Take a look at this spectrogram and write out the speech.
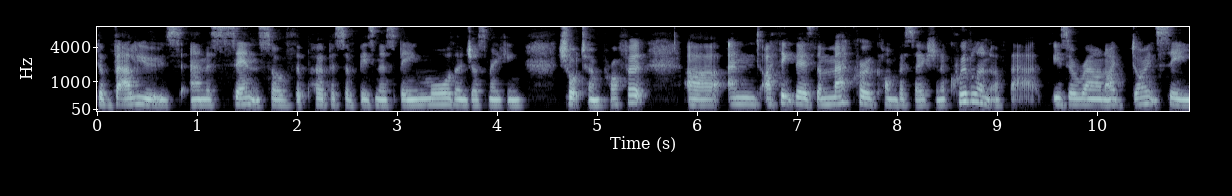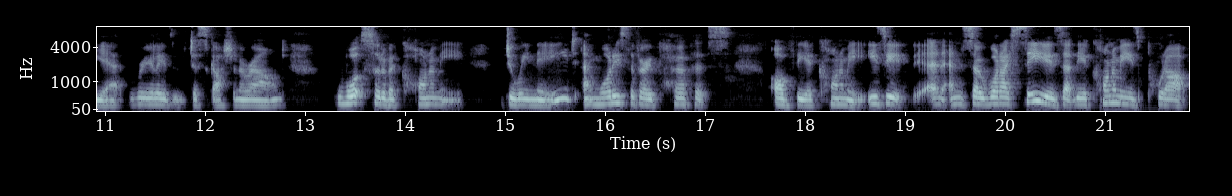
the values and a sense of the purpose of business being more than just making short term profit. Uh, and I think there's the macro conversation equivalent of that is around, I don't see yet really the discussion around what sort of economy do we need and what is the very purpose of the economy? Is it, and, and so what I see is that the economy is put up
